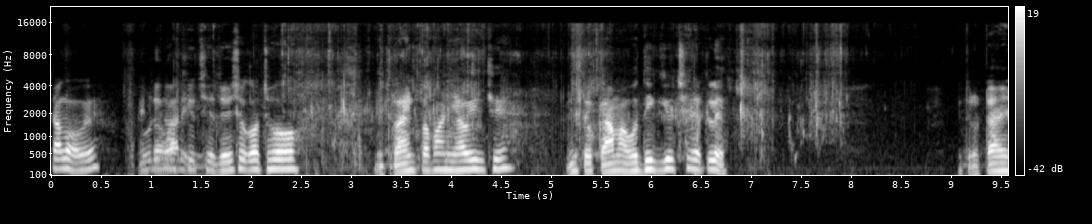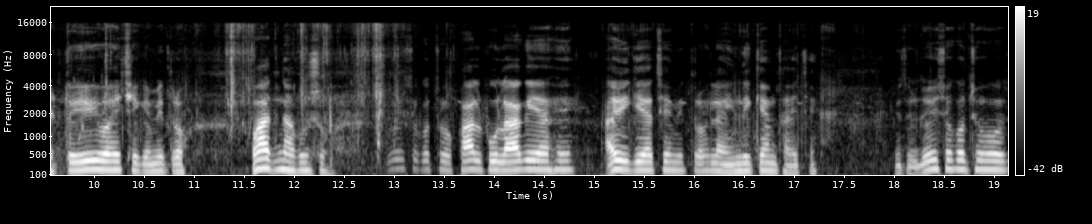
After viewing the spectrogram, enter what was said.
ચાલો હવે. નાખ્યું છે જોઈ શકો છો. મિત્રો આઈન પર પાણી આવ્યું છે. મિત્રો કે આમાં વધી ગયું છે એટલે. મિત્રો ટાયર તો એવી હોય છે કે મિત્રો વાત ના પૂછો. જોઈ શકો છો, ફાલ ફૂલ આ ગયા છે, આવી ગયા છે મિત્રો. એટલે હિન્દી કેમ થાય છે? મિત્રો જોઈ શકો છો,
